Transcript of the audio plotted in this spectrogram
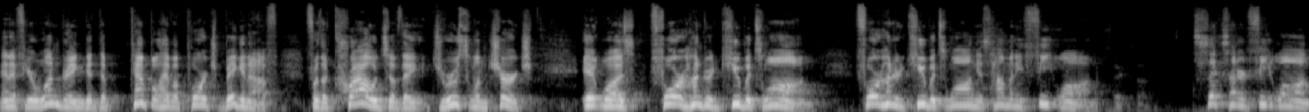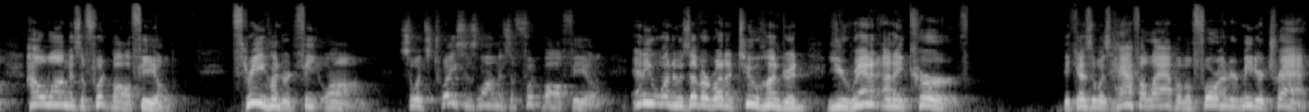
And if you're wondering, did the temple have a porch big enough for the crowds of the Jerusalem church? It was 400 cubits long. 400 cubits long is how many feet long? 600 600 feet long. How long is a football field? 300 feet long. So it's twice as long as a football field. Anyone who's ever run a 200, you ran it on a curve because it was half a lap of a 400 meter track.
